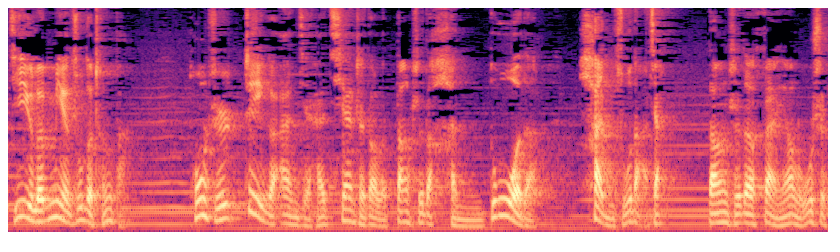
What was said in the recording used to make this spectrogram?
给予了灭族的惩罚。同时，这个案件还牵扯到了当时的很多的汉族大家，当时的范阳卢氏、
